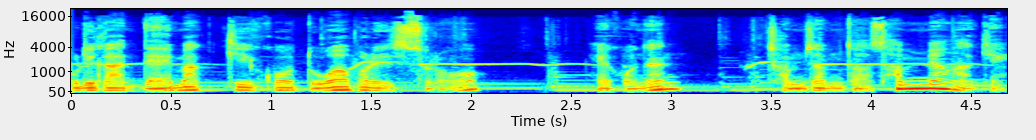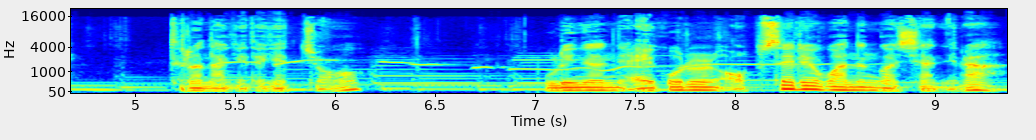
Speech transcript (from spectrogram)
우리가 내맡기고 놓아버릴수록 에고는 점점 더 선명하게 드러나게 되겠죠. 우리는 에고를 없애려고 하는 것이 아니라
